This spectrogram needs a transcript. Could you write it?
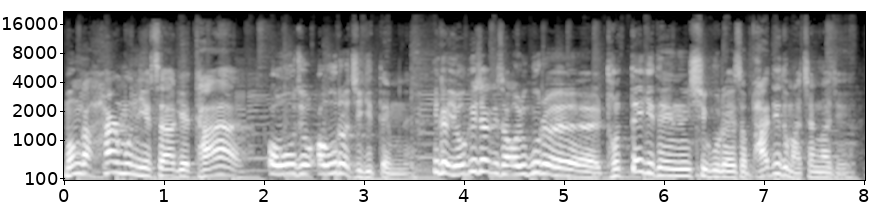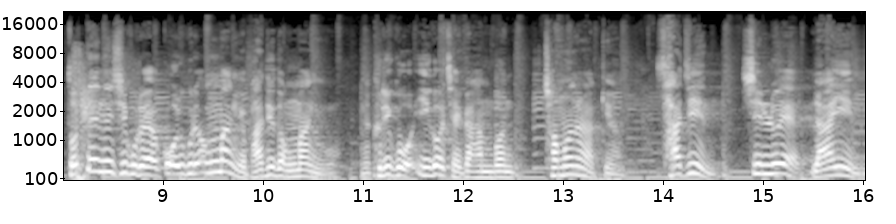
뭔가 하모니스하게 다 어우러, 어우러지기 때문에 그러니까 여기저기서 얼굴을 덧대게 되는 식으로 해서 바디도 마찬가지예요 덧대는 식으로 해갖고 얼굴이 엉망이에요 바디도 엉망이고 네, 그리고 이거 제가 한번 첨언을 할게요 사진, 실루엣, 라인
